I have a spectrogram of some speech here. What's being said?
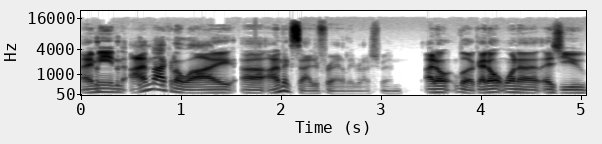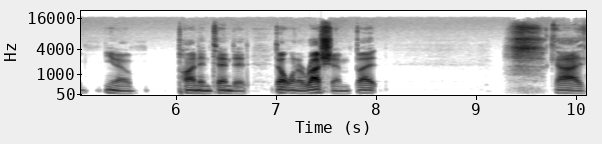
I mean, I'm not gonna lie. Uh, I'm excited for Adley Rutschman. I don't look. I don't want to, as you you know, pun intended. Don't want to rush him, but God,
